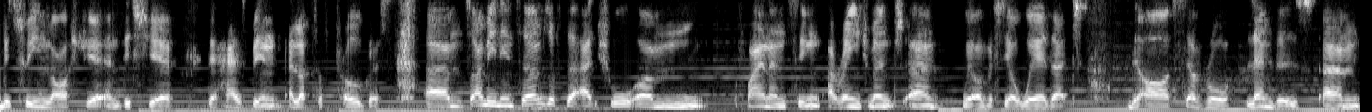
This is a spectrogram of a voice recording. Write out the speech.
between last year and this year there has been a lot of progress. Um, so I mean in terms of the actual um, financing arrangement. Um, we're obviously aware that there are several lenders um,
